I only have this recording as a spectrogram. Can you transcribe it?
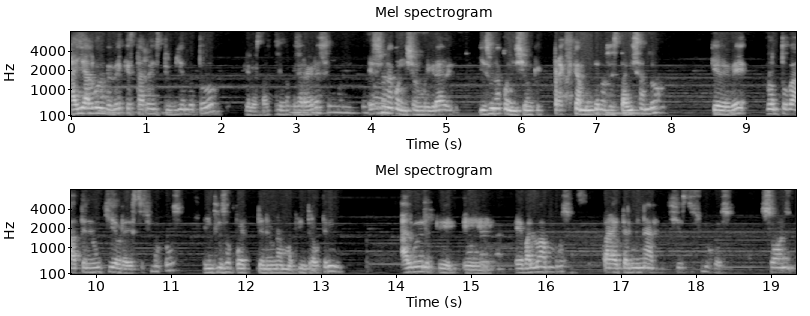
hay algo en bebé que está redistribuyendo todo, que lo está haciendo que se regrese. Esa es una condición muy grave y es una condición que prácticamente nos está avisando que bebé pronto va a tener un quiebre de estos flujos e incluso puede tener una muerte intrauterina. Algo de lo que eh, evaluamos para determinar si estos flujos son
